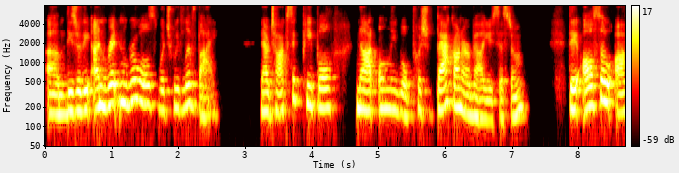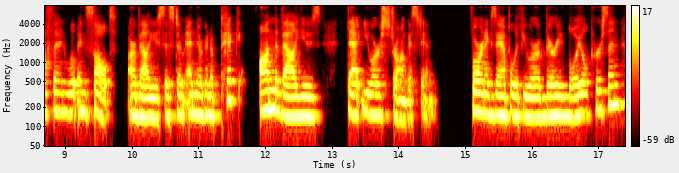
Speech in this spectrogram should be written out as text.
Um, these are the unwritten rules which we live by. Now, toxic people not only will push back on our value system, they also often will insult our value system and they're going to pick on the values that you are strongest in. For an example, if you are a very loyal person,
